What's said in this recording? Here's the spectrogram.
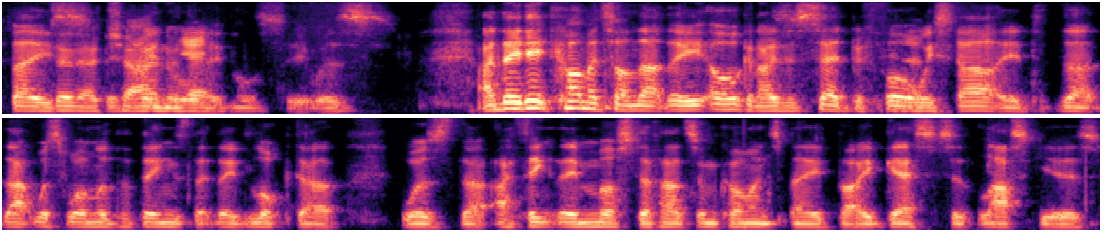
space done a between channel. the tables. It was, and they did comment on that. The organisers said before we started that that was one of the things that they'd looked at was that I think they must have had some comments made by guests at last year's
